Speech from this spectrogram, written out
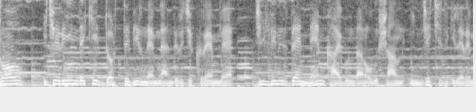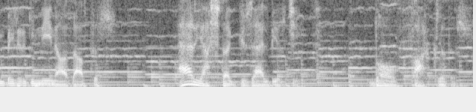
Dol, içeriğindeki dörtte bir nemlendirici kremle cildinizde nem kaybından oluşan ince çizgilerin belirginliğini azaltır. Her yaşta güzel bir cilt. Dol farklıdır.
